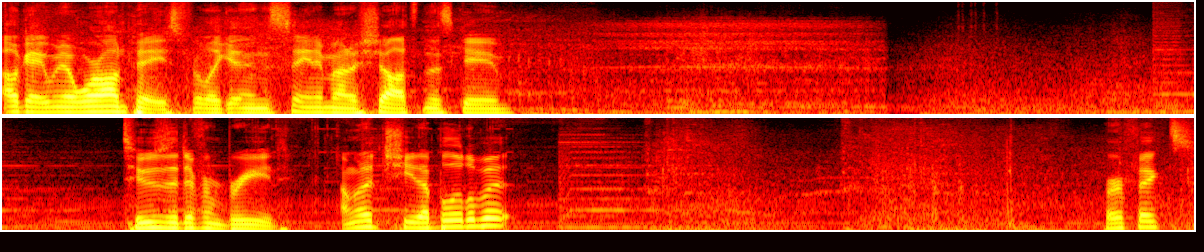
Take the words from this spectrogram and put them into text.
Okay, we're on pace for like an insane amount of shots in this game. Two's a different breed. I'm gonna cheat up a little bit. Perfect.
